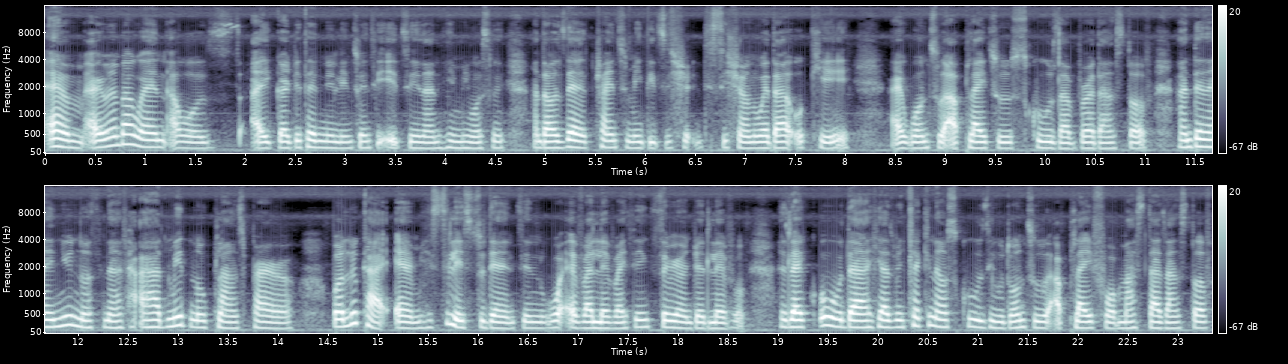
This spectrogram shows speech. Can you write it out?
Um, I remember when I was I graduated newly in 2018, and him he was and I was there trying to make the decision, decision whether okay I want to apply to schools abroad and stuff. And then I knew nothing. I had made no plans prior. But look at him, he's still a student in whatever level, I think 300 level. It's like, oh, that he has been checking out schools, he would want to apply for masters and stuff.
